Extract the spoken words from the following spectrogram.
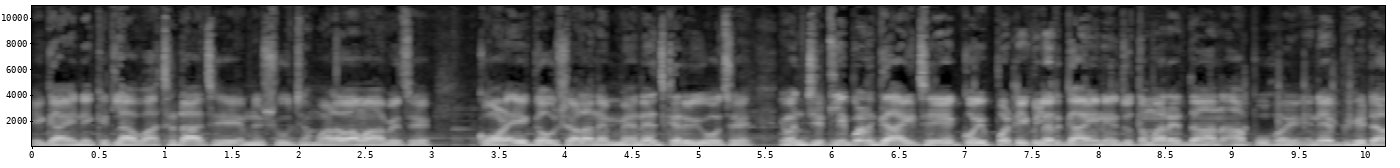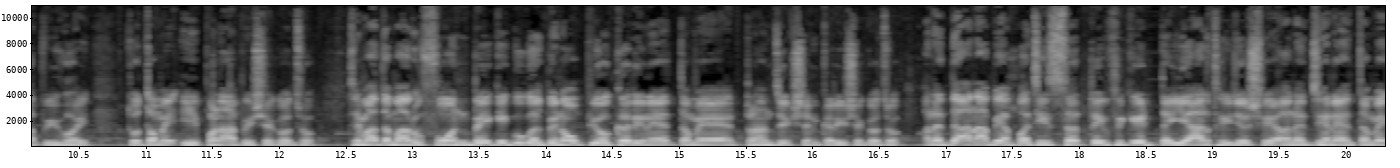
એ ગાયને કેટલા વાછડા છે, એમને શું જમાડવામાં આવે છે, કોણ એ ગૌશાળાને મેનેજ કરવી છે ઇવન જેટલી પણ ગાય છે, કોઈ પર્ટિક્યુલર ગાયને જો તમારે દાન આપવું હોય, એને ભેટ આપવી હોય, તો તમે એ પણ આપી શકો છો. જેમાં તમારું ફોન પે કે ગૂગલ પેનો ઉપયોગ કરીને તમે ટ્રાન્ઝેક્શન કરી શકો છો. અને દાન આપ્યા પછી સર્ટિફિકેટ તૈયાર થઈ જશે અને જેને તમે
